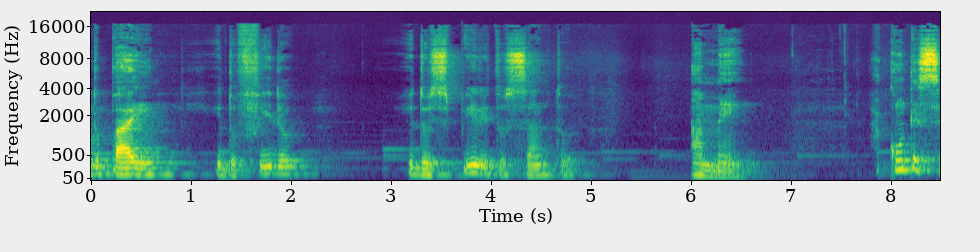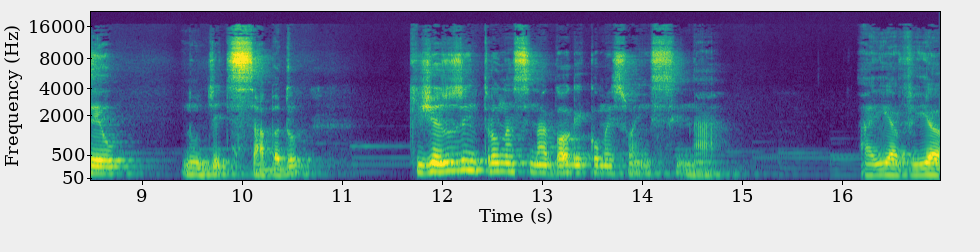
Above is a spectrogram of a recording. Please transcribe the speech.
do Pai e do Filho e do Espírito Santo. Amém. Aconteceu no dia de sábado que Jesus entrou na sinagoga e começou a ensinar. Aí havia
